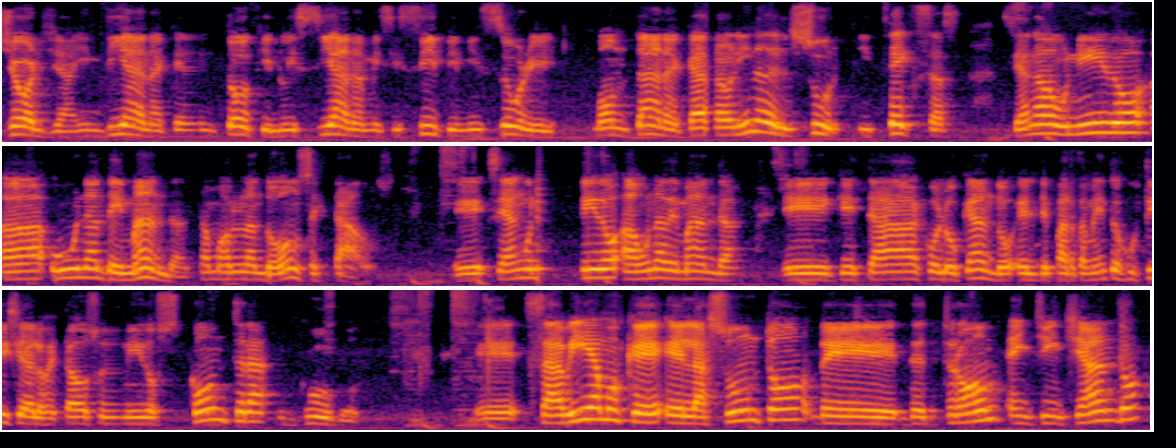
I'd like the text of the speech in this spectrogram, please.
Georgia, Indiana, Kentucky, Luisiana, Mississippi, Missouri, Montana, Carolina del Sur y Texas se han unido a una demanda, estamos hablando 11 estados, eh, se han unido a una demanda eh, que está colocando el Departamento de Justicia de los Estados Unidos contra Google. Eh, sabíamos que el asunto de, de Trump enchinchando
